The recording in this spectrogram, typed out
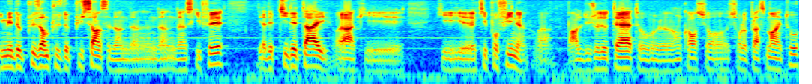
met de plus en plus de puissance dans, ce qu'il fait. Il y a des petits détails voilà, qui, qui, qui peaufinent. On parle du jeu de tête ou encore sur, sur le placement et tout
